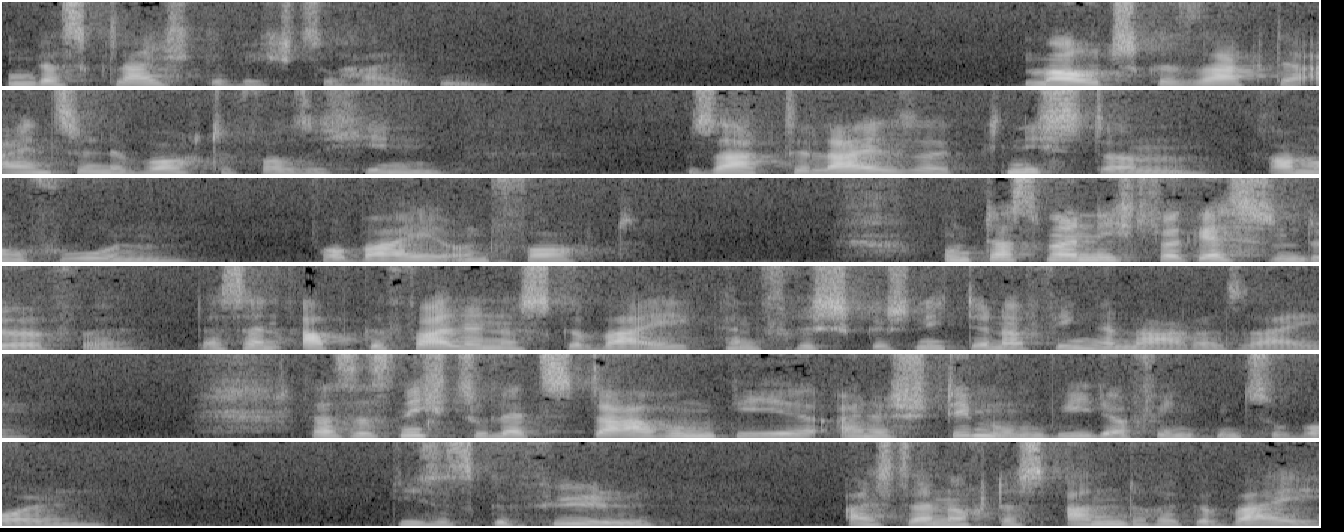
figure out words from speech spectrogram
um das Gleichgewicht zu halten. Mautschke sagte einzelne Worte vor sich hin, sagte leise Knistern, Grammophon, vorbei und fort. Und dass man nicht vergessen dürfe, dass ein abgefallenes Geweih kein frisch geschnittener Fingernagel sei, dass es nicht zuletzt darum gehe, eine Stimmung wiederfinden zu wollen. Dieses Gefühl, als dann noch das andere Geweih,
